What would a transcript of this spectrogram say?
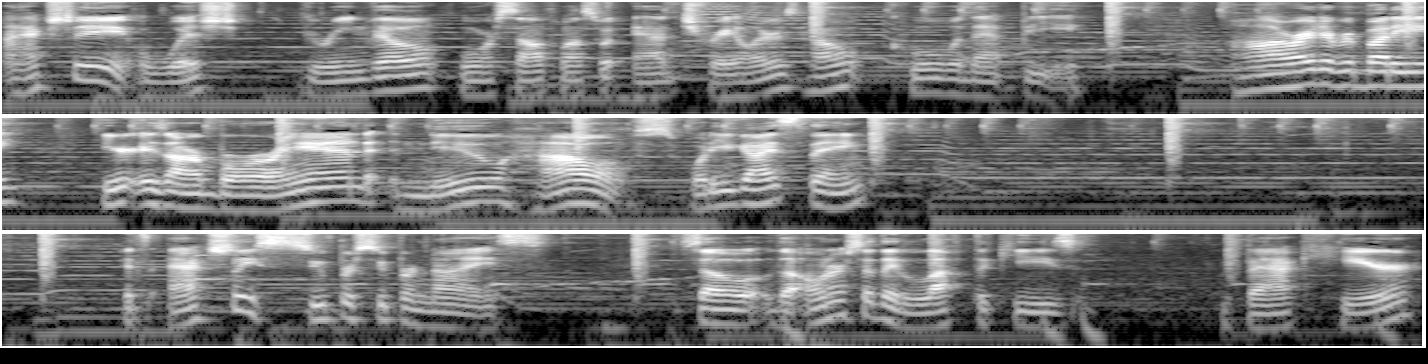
I actually wish Greenville or Southwest would add trailers. How cool would that be? Alright everybody, here is our brand new house. What do you guys think? It's actually super, super nice. So the owner said they left the keys back here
